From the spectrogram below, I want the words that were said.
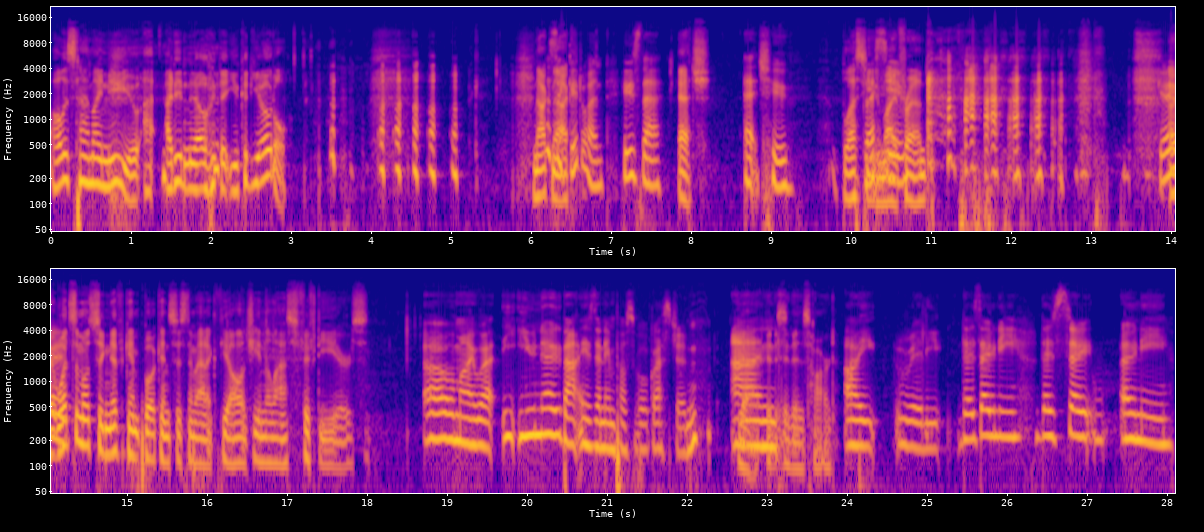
All this time I knew you. I, I didn't know that you could yodel. Knock, That's knock. a good one. Who's there? Etch. Etch who? Bless, Bless you, my friend. good. Right, what's the most significant book in systematic theology in the last 50 years? Oh, my word. You know that is an impossible question and yeah, it, it is hard. I really there's only there's so only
